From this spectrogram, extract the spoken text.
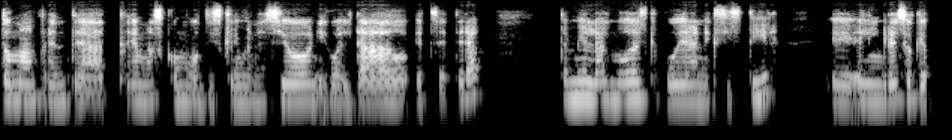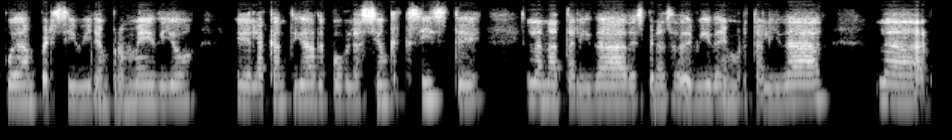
toman frente a temas como discriminación, igualdad, etcétera. También las modas que pudieran existir, el ingreso que puedan percibir en promedio, eh, la cantidad de población que existe, la natalidad, esperanza de vida, inmortalidad, la,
